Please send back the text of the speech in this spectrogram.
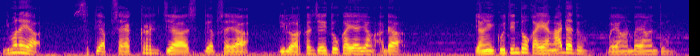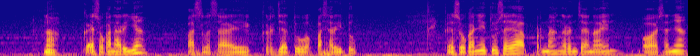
gimana ya setiap saya kerja setiap saya di luar kerja itu kayak yang ada yang ngikutin tuh kayak yang ada tuh bayangan-bayangan tuh. Nah keesokan harinya pas selesai kerja tuh pas hari itu keesokannya itu saya pernah ngerencanain bahwasannya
